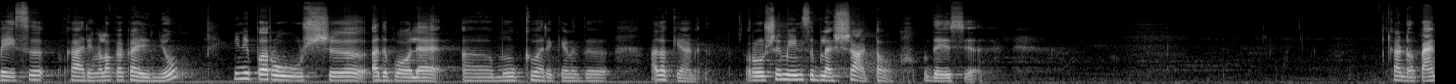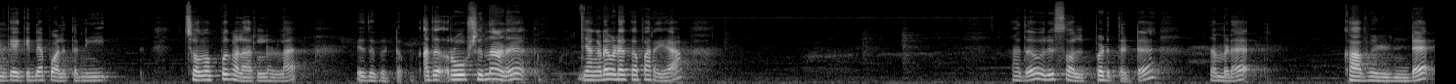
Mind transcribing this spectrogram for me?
ബേസ് കാര്യങ്ങളൊക്കെ കഴിഞ്ഞു. ഇനിയിപ്പോൾ റോഷ് അതുപോലെ മൂക്ക് വരയ്ക്കണത് അതൊക്കെയാണ്. റോഷ് മീൻസ് ബ്ലഷ് ആട്ടോ ഉദ്ദേശിച്ച്. കണ്ടോ പാൻ കേക്കിന്റെ പോലെ തന്നെ ഈ ചുമപ്പ് കളറിലുള്ള ഇത് കിട്ടും. അത് റോഷ് എന്നാണ് ഞങ്ങളുടെ ഇവിടെയൊക്കെ പറയുക അത് ഒരു സ്വൽപ്പെടുത്തിട്ട് നമ്മുടെ കവിളിന്റെ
